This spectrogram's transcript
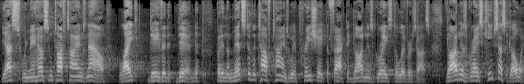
Yes, we may have some tough times now, like David did, but in the midst of the tough times, we appreciate the fact that God in His grace delivers us. God in His grace keeps us going.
